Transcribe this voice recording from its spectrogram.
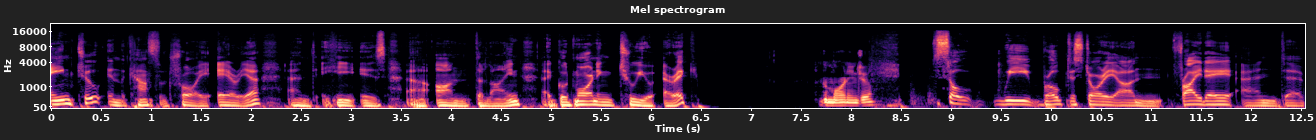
Aontú in the Castletroy area, and he is uh, on the line. Uh, good morning to you, Eric. Good morning, Joe. So we broke the story on Friday, and uh,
